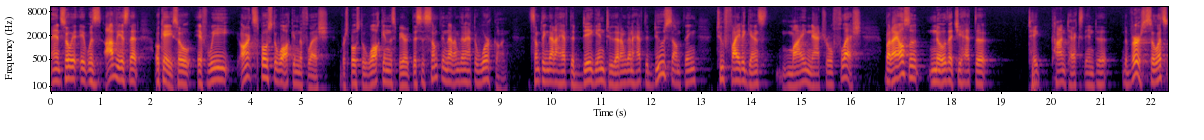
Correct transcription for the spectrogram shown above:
And so it, it was obvious that, okay, so if we aren't supposed to walk in the flesh, we're supposed to walk in the spirit, this is something that I'm going to have to work on. It's something that I have to dig into, that I'm going to have to do something to fight against my natural flesh. But I also know that you have to take context into the verse. So let's,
